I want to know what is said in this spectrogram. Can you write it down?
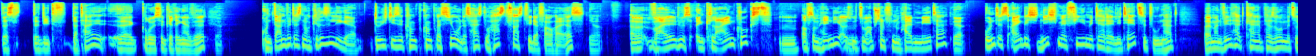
das, die Dateigröße geringer wird. Ja. Und dann wird es noch grisseliger durch diese Kom Kompression. Das heißt, du hast fast wieder VHS, Ja. äh, weil du es in klein guckst, auf so einem Handy, also mit so einem Abstand von einem halben Meter Ja. und es eigentlich nicht mehr viel mit der Realität zu tun hat, weil man will halt keine Person mit so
